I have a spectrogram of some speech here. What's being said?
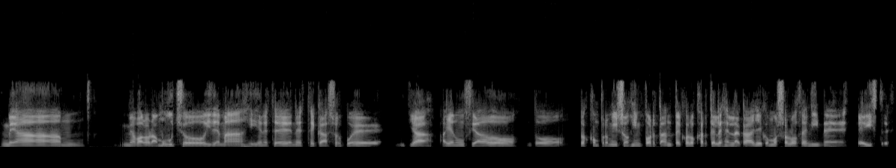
me ha me ha valorado mucho y demás y en este en este caso pues ya hay anunciado dos compromisos importantes con los carteles en la calle, como son los de Nime e Istres.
